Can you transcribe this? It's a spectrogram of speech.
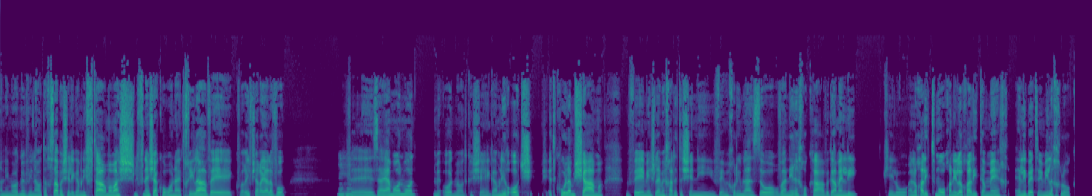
אני מאוד מבינה אותך, סבא שלי גם נפטר ממש לפני שהקורונה התחילה, וכבר אי אפשר היה לבוא. Mm-hmm. וזה היה מאוד מאוד מאוד מאוד קשה, גם לראות ש... את כולם שם, והם יש להם אחד את השני, והם יכולים לעזור, ואני רחוקה, וגם אין לי, כאילו, אני לא יכולה לתמוך, אני לא יכולה להתמך, אין לי בעצם עם מי לחלוק.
